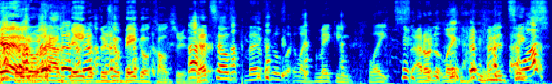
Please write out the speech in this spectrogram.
Yeah, they don't have bagel. There's no bagel culture. There. That sounds. That feels like, like making plates. I don't know. Like it takes.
